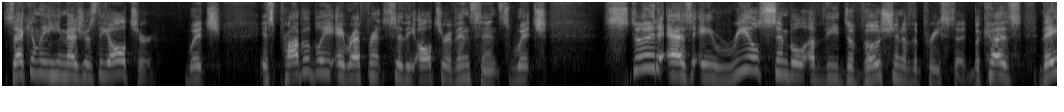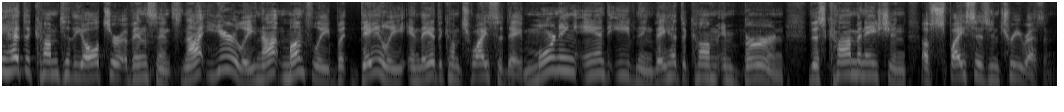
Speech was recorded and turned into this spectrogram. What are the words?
Secondly, he measures the altar, which is probably a reference to the altar of incense, which stood as a real symbol of the devotion of the priesthood because they had to come to the altar of incense not yearly, not monthly, but daily, and they had to come twice a day. Morning and evening, they had to come and burn this combination of spices and tree resin.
